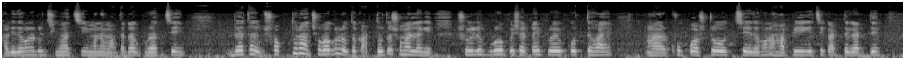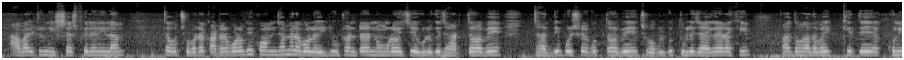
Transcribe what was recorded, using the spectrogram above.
খালি দেখুন একটু ঝিমাচ্ছি মানে মাথাটা ঘোরাচ্ছে। ব্যথা, শক্ত না ছোবাগুলো তো কাটতেও তো সময় লাগে। শরীরে পুরো প্রেশারটাই প্রয়োগ করতে হয়। আর খুব কষ্ট হচ্ছে তখন হাঁপিয়ে গেছি কাটতে কাটতে। আবার একটু নিঃশ্বাস ফেলে নিলাম। তারপর ছোবাটা কাটার পরও কি কম ঝামেলা বলো? এই যে উঠানটা নোংরা হয়েছে, এগুলোকে ঝাড়তে হবে, ঝাড় দিয়ে পরিষ্কার করতে হবে ছোবাগুলোকে তুলে জায়গায় রাখি। আর তোমার দাদাভাই খেতে এক্ষুনি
